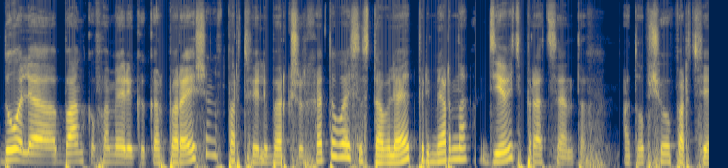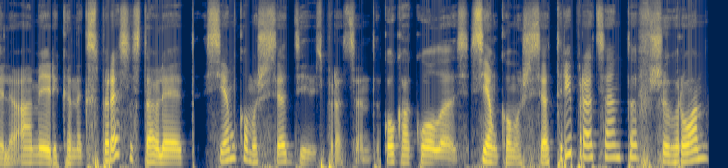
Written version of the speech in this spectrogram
Доля of America Corporation в портфеле Berkshire Hathaway составляет примерно 9% от общего портфеля, а American Express составляет 7,69%, Coca-Cola 7,63%, Chevron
